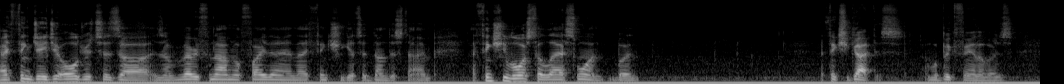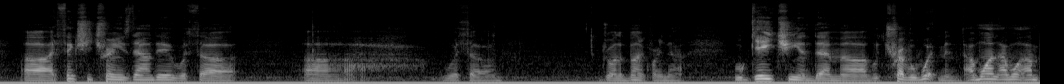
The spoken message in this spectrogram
I think J.J. Aldrich is uh, is a very phenomenal fighter, and I think she gets it done this time. I think she lost her last one, but I think she got this. I'm a big fan of hers. Uh, I think she trains down there with uh, uh, with um, drawing a blank right now. With Gaethje and them uh, with Trevor Wittman. I want I want I'm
